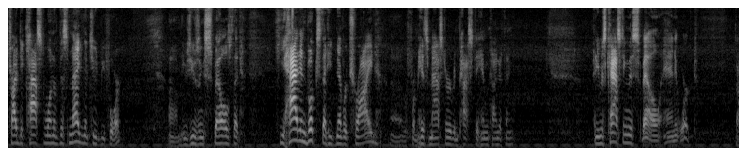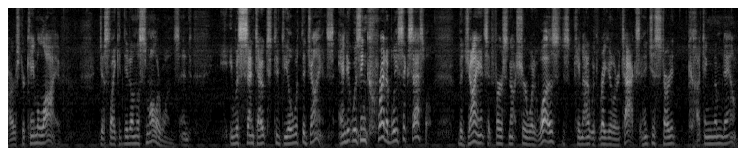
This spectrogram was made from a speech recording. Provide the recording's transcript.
tried to cast one of this magnitude before. Um, he was using spells that he had in books that he'd never tried uh, from his master, been passed to him, kind of thing. And he was casting this spell, and it worked. The harvester came alive, just like it did on the smaller ones, and it was sent out to deal with the giants, and it was incredibly successful the Giants, at first not sure what it was, just came out with regular attacks and it just started cutting them down.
